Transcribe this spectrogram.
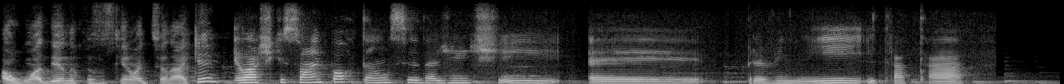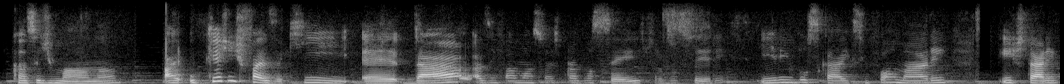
algum adendo que vocês queiram adicionar aqui? Eu acho que só a importância da gente é, prevenir e tratar câncer de mama o que a gente faz aqui é dar as informações para vocês, para vocês irem buscar e se informarem e estarem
